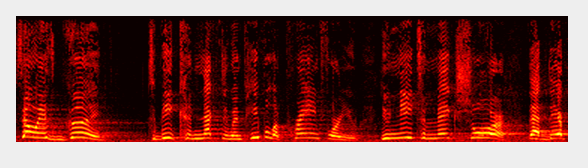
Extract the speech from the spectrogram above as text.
So it's good to be connected, when people are praying for you, you need to make sure that they're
